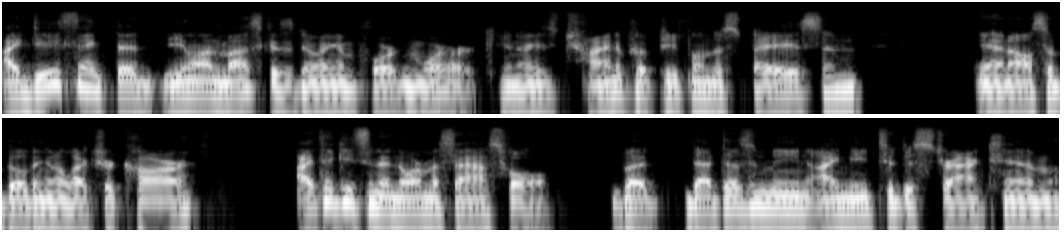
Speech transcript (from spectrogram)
I do think that Elon Musk is doing important work. You know, he's trying to put people into space and and also building an electric car. I think he's an enormous asshole, but that doesn't mean I need to distract him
